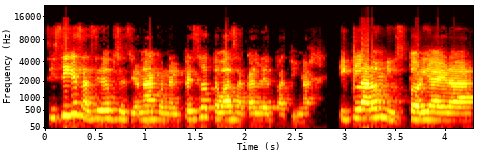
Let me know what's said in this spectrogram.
si sigues así de obsesionada con el peso, te voy a sacar del patinaje. Y claro, mi historia era,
